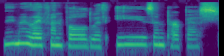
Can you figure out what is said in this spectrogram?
May my life unfold with ease and purpose.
